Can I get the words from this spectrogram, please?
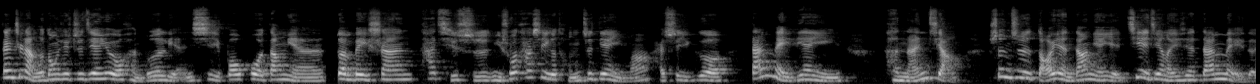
但这两个东西之间又有很多的联系，包括当年《断背山》，它其实你说它是一个同志电影吗？还是一个耽美电影？很难讲。甚至导演当年也借鉴了一些耽美的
